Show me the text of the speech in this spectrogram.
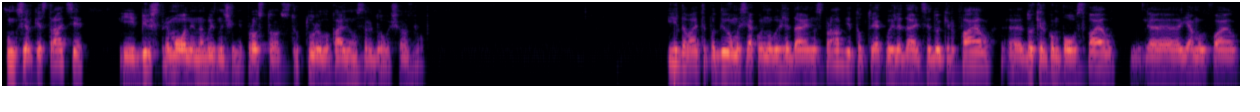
функцій оркестрації і більш спрямований на визначення просто структури локального середовища розробки. І давайте подивимося, як воно виглядає насправді, тобто як виглядає цей Docker файл, е, Docker Compose файл, е, YAML файл,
